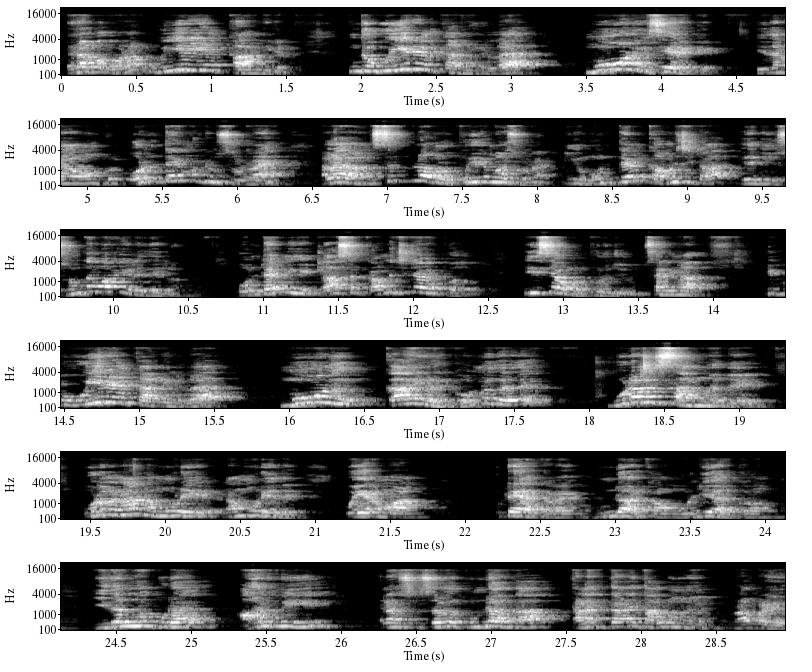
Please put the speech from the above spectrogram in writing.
என்ன பார்க்க போறோம்? உயிரியல் காரணிகள். இந்த உயிரியல் காரணிகள்ல மூணு விஷயம் இருக்கு. இதை நான் உங்களுக்கு ஒரு டைம் மட்டும் சொல்றேன். நல்லா சிம்பிளா உங்களுக்கு புரியுற மாதிரி சொல்றேன். நீங்க ஒன் டைம் கவனிச்சுட்டா இதை நீங்க சொந்தமாவே எழுதிடலாம். ஒன் டைம் நீங்க கிளாஸை கவனிச்சுட்டாவே போதும். ஈஸியா உங்களுக்கு புரிஞ்சிடும் சரிங்களா? இப்போ உயிரியல் காரணிகள்ல மூணு காரணிகள் இருக்கு. ஒண்ணுங்கிறது உடல் சார்ந்தது. உடல்னா நம்முடைய நம்முடையது. உயரமா குட்டையா இருக்கவன் குண்டா இருக்கவன் ஒல்லியா இருக்கோம் இதெல்லாம் கூட ஆளுமையை ஏன்னா சில பேர் குண்டா இருந்தா தனக்குத்தானே தாழ்வு மனப்பான்மை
